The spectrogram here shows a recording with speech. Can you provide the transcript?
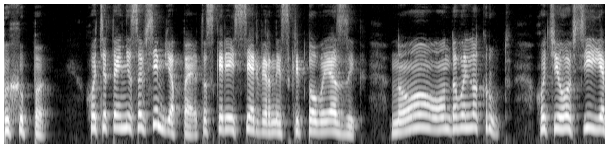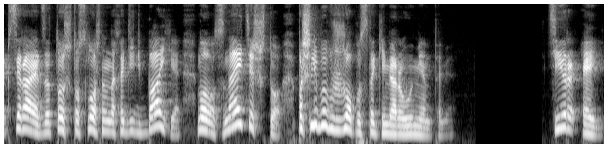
PHP. Хоть это и не совсем ЯП, это скорее серверный скриптовый язык, но он довольно крут. Хоть его все и обсирают за то, что сложно находить баги, но знаете что? Пошли вы в жопу с такими аргументами. Тир A.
